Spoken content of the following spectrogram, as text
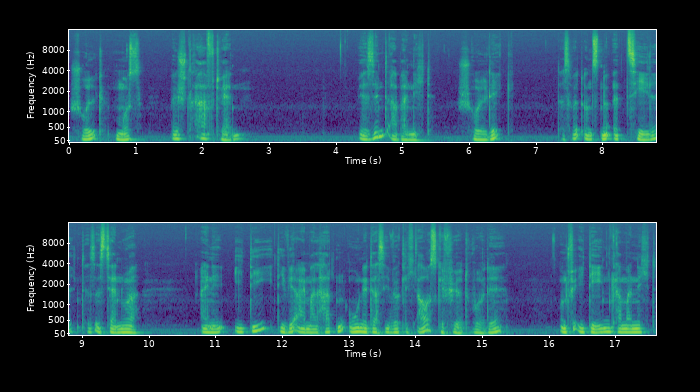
Schuld muss bestraft werden. Wir sind aber nicht schuldig, das wird uns nur erzählt, das ist ja nur eine Idee, die wir einmal hatten, ohne dass sie wirklich ausgeführt wurde. Und für Ideen kann man nicht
